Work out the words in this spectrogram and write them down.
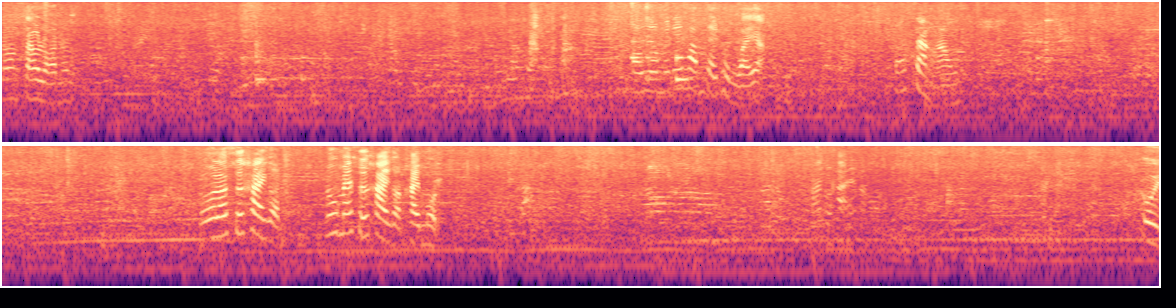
ลองเตาร้อนนะเขายังไม่ได้ทำใส่ถุงไว้อะ สั่งเอาโอ้แล้วซื้อไข่ก่อน ลูกแม่ซื้อไข่ก่อนไข่หมดอุ้ย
